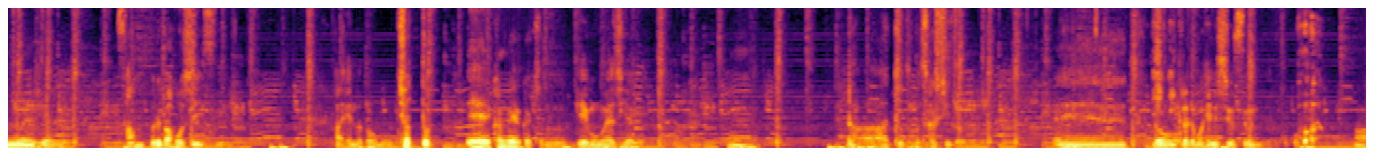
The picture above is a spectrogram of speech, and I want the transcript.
ーム親父ギャグ。サンプルが欲しいですね。大変だと思う。ちょっと、えー、考えるか、ちょっと。うんゲーム親父ギャグ。うん。あー、ちょっと難しいぞ。えー、っと、いいくらでも編集するんで、ここは。あ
